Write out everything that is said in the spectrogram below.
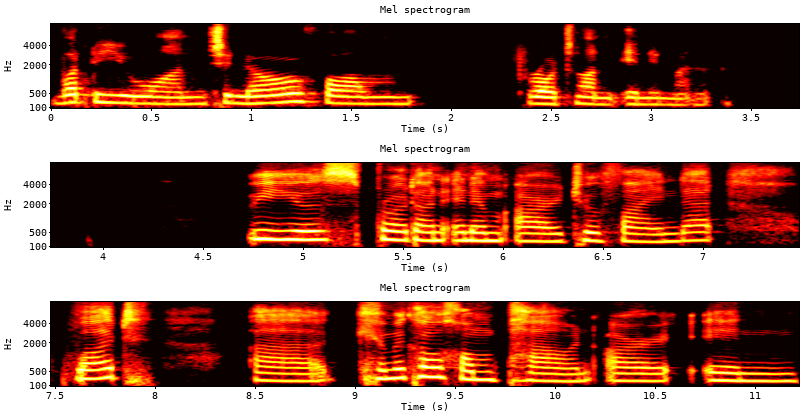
What do you want to know from proton NMR? We use proton NMR to find that what uh, chemical compound are in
